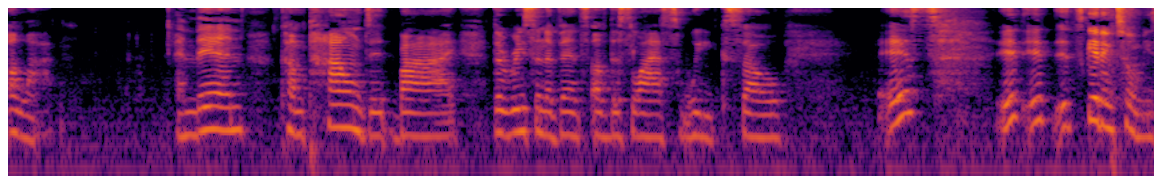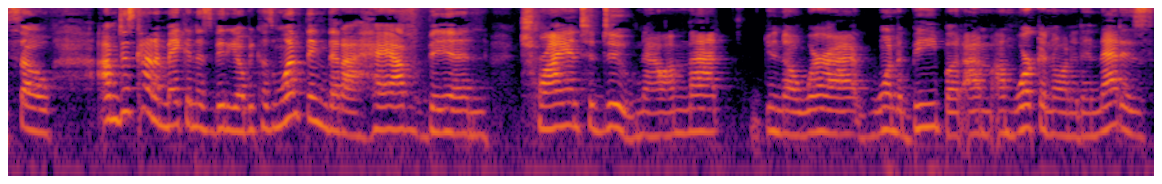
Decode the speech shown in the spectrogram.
a lot. And then compounded by the recent events of this last week. So, it's it, it it's getting to me. So I'm just kind of making this video because one thing that I have been trying to do now, I'm not, you know, where I want to be, but I'm I'm working on it, and that is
